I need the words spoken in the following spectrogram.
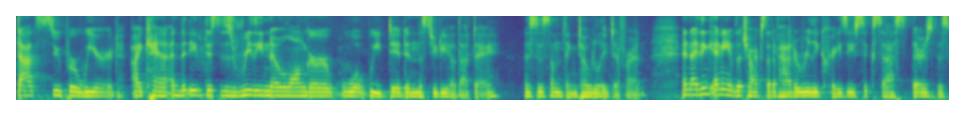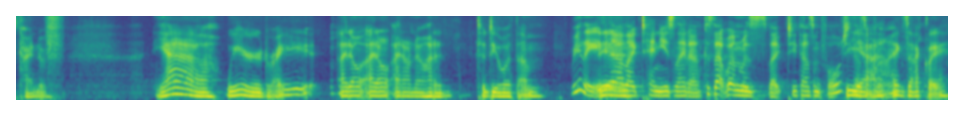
that's super weird. I can't, this is really no longer what we did in the studio that day. This is something totally different. And I think any of the tracks that have had a really crazy success, there's this kind of, yeah, weird, right? I don't, I don't, I don't know how to to deal with them. Really? Even Yeah. now, like 10 years later? Because that one was like 2004, 2005. Yeah, exactly.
